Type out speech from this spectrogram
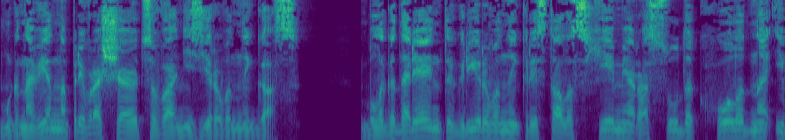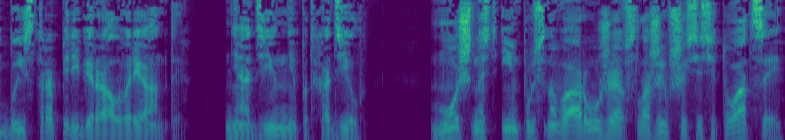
мгновенно превращаются в ионизированный газ. Благодаря интегрированной кристаллосхеме рассудок холодно и быстро перебирал варианты. Ни один не подходил. Мощность импульсного оружия в сложившейся ситуации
